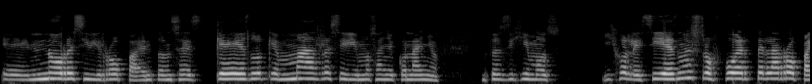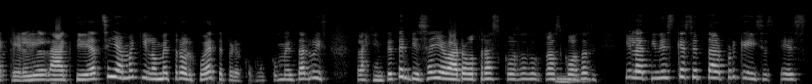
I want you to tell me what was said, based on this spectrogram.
eh, no recibir ropa. Entonces, ¿qué es lo que más recibimos año con año? Entonces dijimos, híjole, sí es nuestro fuerte la ropa, que la actividad se llama kilómetro del juguete, pero como comenta Luis, la gente te empieza a llevar otras cosas, otras cosas, y la tienes que aceptar porque dices, es,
